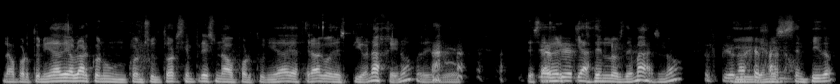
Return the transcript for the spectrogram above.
la oportunidad de hablar con un consultor siempre es una oportunidad de hacer algo de espionaje, ¿no? De, saber qué hacen los demás, ¿no? Espionaje y en ese sentido,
